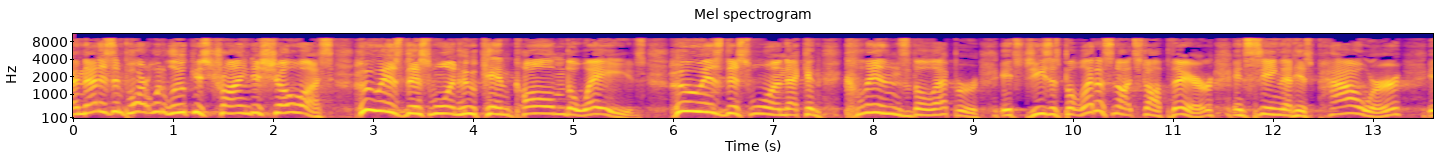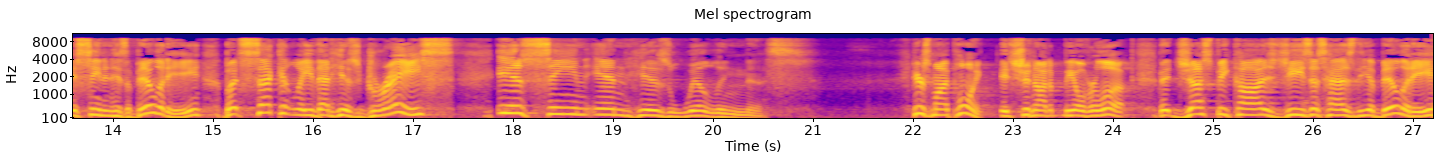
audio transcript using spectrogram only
And that is in part what Luke is trying to show us. Who is this one who can calm the waves? Who is this one that can cleanse the leper? It's Jesus. But let us not stop there in seeing that his power is seen in his ability, but secondly, that his grace is seen in his willingness. Here's my point. It should not be overlooked that just because Jesus has the ability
